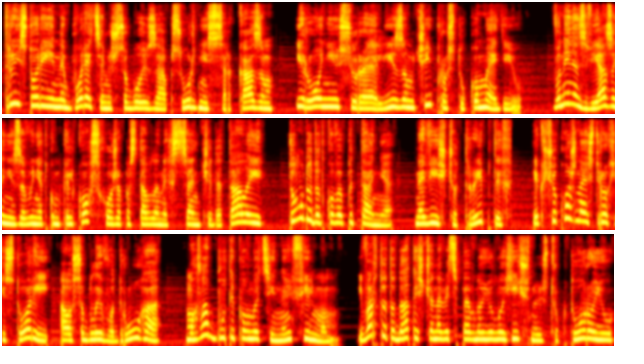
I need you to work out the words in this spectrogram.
три історії не борються між собою за абсурдність, сарказм, іронію, сюрреалізм чи й просту комедію. Вони не зв'язані за винятком кількох схоже поставлених сцен чи деталей, тому додаткове питання: навіщо триптих, якщо кожна із трьох історій, а особливо друга, могла б бути повноцінним фільмом? І варто додати, що навіть з певною логічною структурою,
